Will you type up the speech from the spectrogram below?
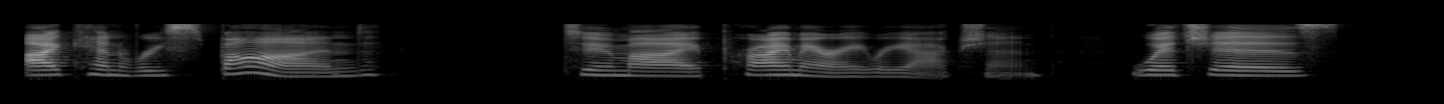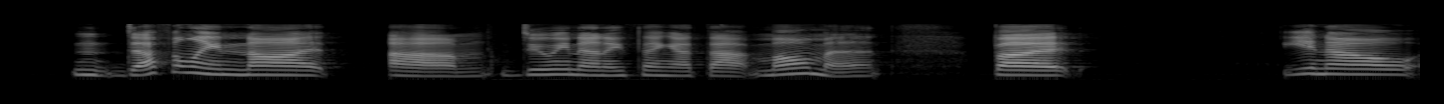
I can respond to my primary reaction, which is definitely not um, doing anything at that moment. But, you know,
